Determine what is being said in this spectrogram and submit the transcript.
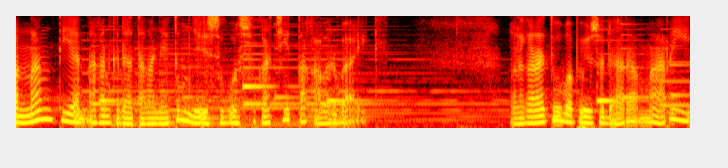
penantian akan kedatangannya itu menjadi sebuah sukacita kabar baik. Oleh karena itu Bapak Ibu Saudara mari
